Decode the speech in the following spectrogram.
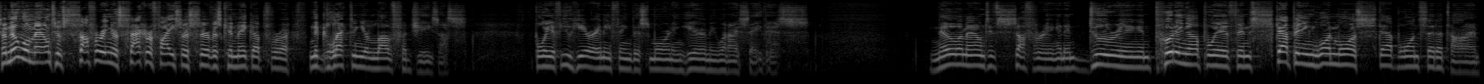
So, no amount of suffering or sacrifice or service can make up for uh, neglecting your love for Jesus. Boy, if you hear anything this morning, hear me when I say this. No amount of suffering and enduring and putting up with and stepping one more step once at a time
